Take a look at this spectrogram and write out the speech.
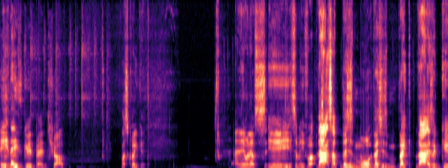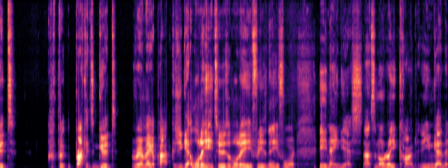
89 is good, Ben. Shut up. That's quite good. And anyone else, 75. That's a. This is more. This is like that is a good. I put brackets good rare mega pack because you get a lot of 82s, a lot of 83s, and 84, 89. Yes, that's an alright card. And you even get a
